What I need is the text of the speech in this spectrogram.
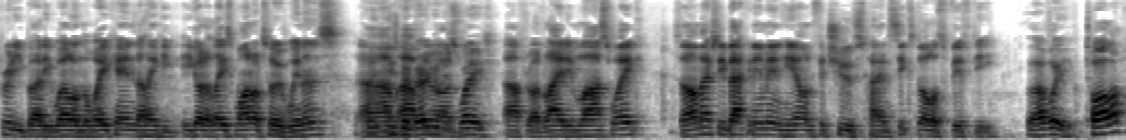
pretty bloody well on the weekend. I think he, he got at least one or two winners. um, He's been very good after I'd- week. After I'd laid him last week. So I'm actually backing him in here on Fichus, paying $6.50. Lovely. Tyler?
